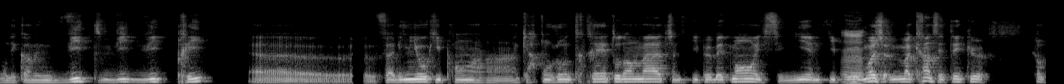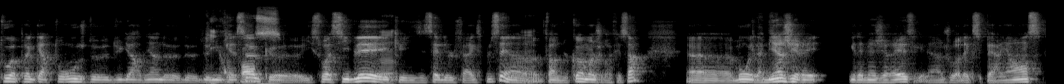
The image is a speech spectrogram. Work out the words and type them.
On est quand même vite, vite, vite pris. Euh, Fabinho qui prend un, carton jaune très tôt dans le match, un petit peu bêtement, il s'est mis un petit peu. Mm. Moi, ma crainte c'était que, surtout après le carton rouge du gardien de, de, Newcastle, qu'il soit ciblé et mm. qu'ils essayent de le faire expulser. Hein. Mm. Enfin, du coup, moi j'aurais fait ça. Euh, bon, il a bien géré. Il a bien géré, c'est qu'il est un joueur d'expérience.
